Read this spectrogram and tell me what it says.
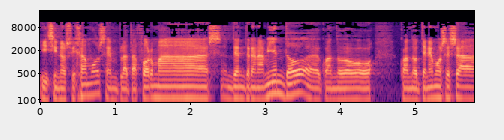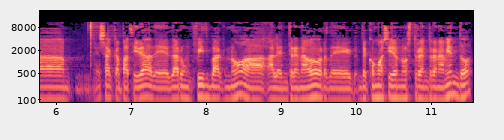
Y si nos fijamos en plataformas de entrenamiento, eh, cuando, cuando tenemos esa, esa capacidad de dar un feedback ¿no? al entrenador de, cómo ha sido nuestro entrenamiento,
